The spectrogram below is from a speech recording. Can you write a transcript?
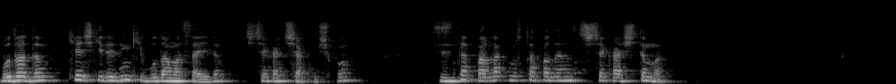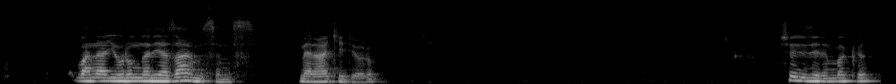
budadım. Keşke dedim ki budamasaydım. Çiçek açacakmış bu. Sizin de parlak Mustafa'larınız çiçek açtı mı? Bana yorumları yazar mısınız? Merak ediyorum. Şöyle dizelim bakın.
